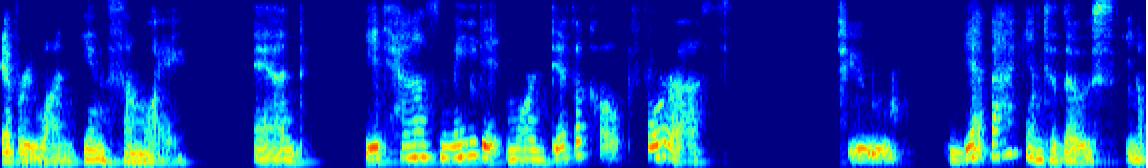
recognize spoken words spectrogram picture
everyone in some way. And it has made it more difficult for us to get back into those you know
